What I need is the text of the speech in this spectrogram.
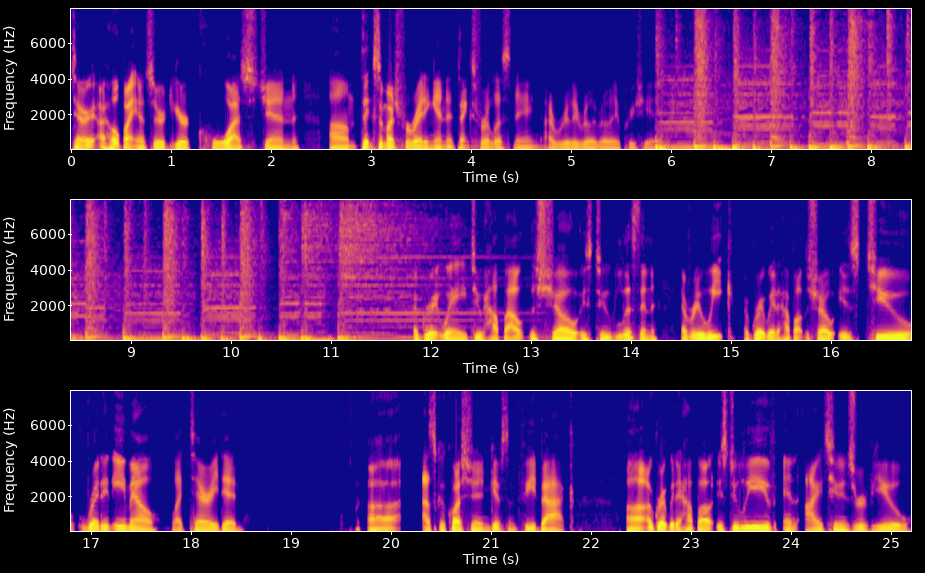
Terry, I hope I answered your question. Um, thanks so much for writing in and thanks for listening. I really, really, really appreciate it. A great way to help out the show is to listen every week. A great way to help out the show is to write an email like Terry did. Uh, ask a question, give some feedback. Uh, a great way to help out is to leave an iTunes review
